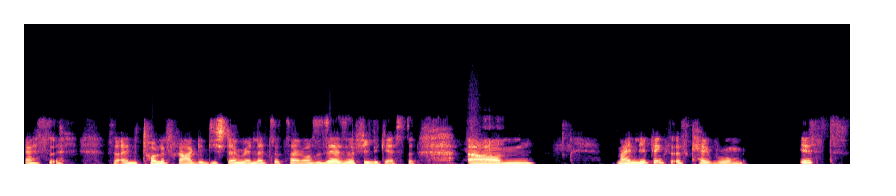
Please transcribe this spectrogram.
ja, das ist eine tolle Frage. Die stellen mir in letzter Zeit auch sehr, sehr viele Gäste. Ähm, mein Lieblings-Escape Room ist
